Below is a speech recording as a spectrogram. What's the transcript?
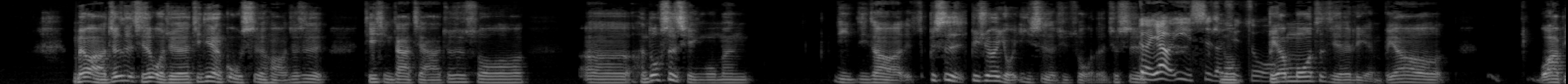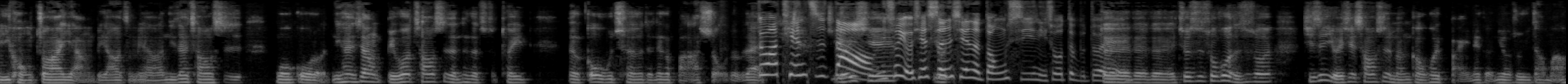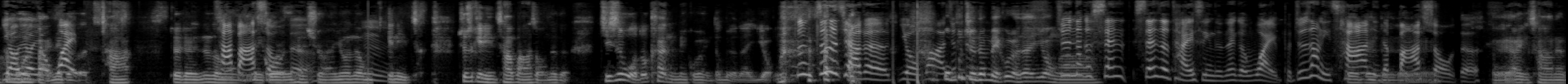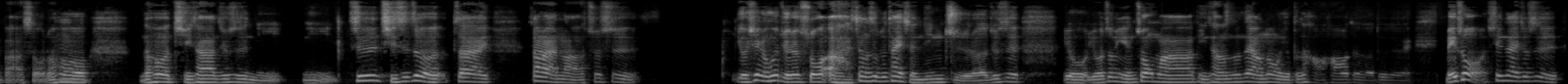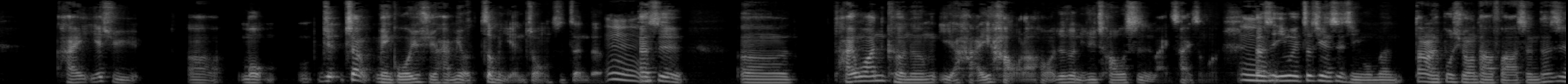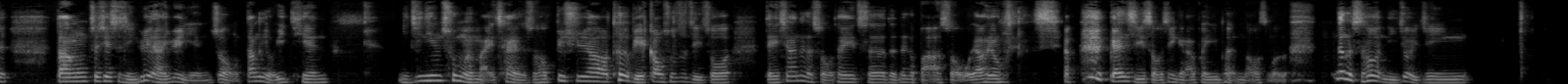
没有啊，就是其实我觉得今天的故事哈，就是提醒大家，就是说，呃，很多事情我们，你你知道，不是必须要有意识的去做的，就是对要有意识的去做不要摸自己的脸，不要挖鼻孔抓痒，不要怎么样。你在超市摸过了，你看像比如说超市的那个推那个购物车的那个把手，对不对？对啊，天知道，你说有些生鲜的东西，你说对不对？对对对对，就是说，或者是说，其实有一些超市门口会摆那个，你有注意到吗？他有有有们会摆那个擦，对对，那种擦把美手的国人很喜欢用那种嗯给你，就是给你擦把手那个。其实我都看美国人都没有在用，真真的假的？有吧？我不觉得美国人在用啊。就是那个 sen sensitizing 的那个 wipe，就是让你擦对对对你的把对手的。对，让你擦那个把手，然嗯后，然后其他就是你你，其实其实这个在当然啦，就是有些人会觉得说啊，这样是不是太神经质了？就是有有这么严重吗？平常都那样弄，也不是好好的，对不对？没错，现在就是还也许啊、呃某就像美国也许还没有这么严重，是真的。嗯，但是，呃，台湾可能也还好啦，哈，就是说你去超市买菜什么，嗯但是因为这件事情，我们当然不希望它发生。但是，当这些事情越来越严重，当有一天你今天出门买菜的时候，必须要特别告诉自己说，等一下那个手推车的那个把手，我要用 干洗手巾给它喷一喷，然后什么的，那个时候你就已经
